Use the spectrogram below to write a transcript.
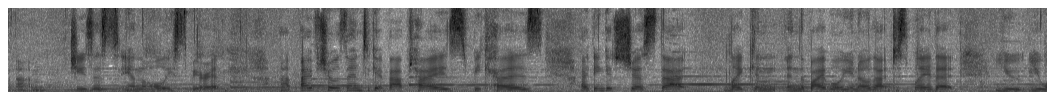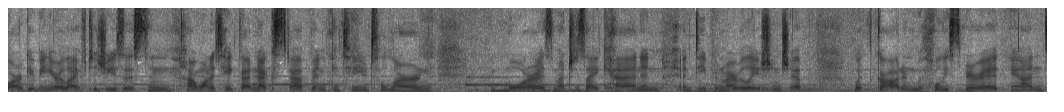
um, Jesus and the Holy Spirit. Uh, I've chosen to get baptized because I think it's just that like in, in the Bible, you know, that display that you, you are giving your life to Jesus. And I want to take that next step and continue to learn more as much as I can and, and deepen my relationship with God and with Holy Spirit. And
